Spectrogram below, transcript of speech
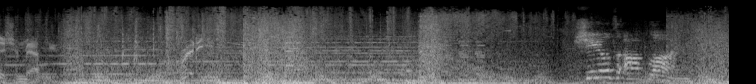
Position, Matthews. Ready. Shields offline.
